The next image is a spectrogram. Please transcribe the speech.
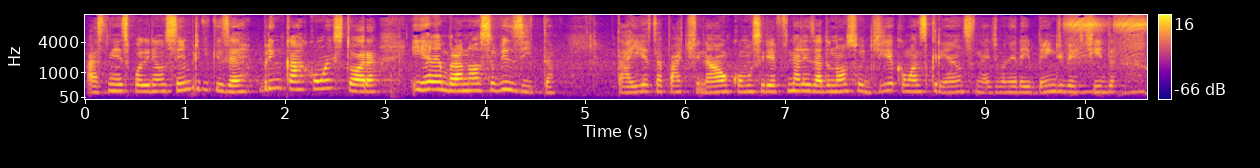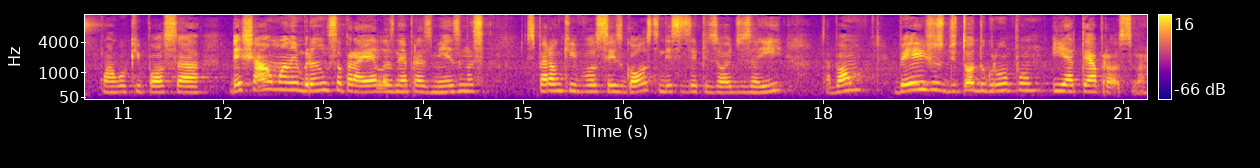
Assim, eles poderiam, sempre que quiser, brincar com a história e relembrar nossa visita. Tá aí essa parte final, como seria finalizado o nosso dia com as crianças, né, de maneira bem divertida, com algo que possa deixar uma lembrança para elas, né, para as mesmas. Espero que vocês gostem desses episódios aí, tá bom? Beijos de todo o grupo e até a próxima.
